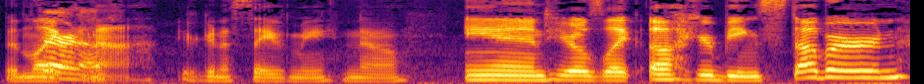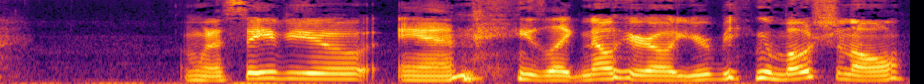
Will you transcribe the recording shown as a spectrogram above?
been like, nah, you're gonna save me. No. And Hiro's like, oh, you're being stubborn. I'm going to save you. And he's like, No, Hiro, you're being emotional.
